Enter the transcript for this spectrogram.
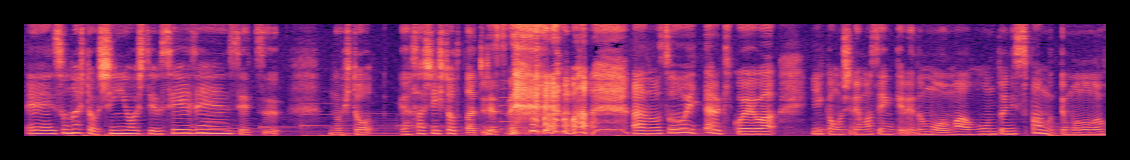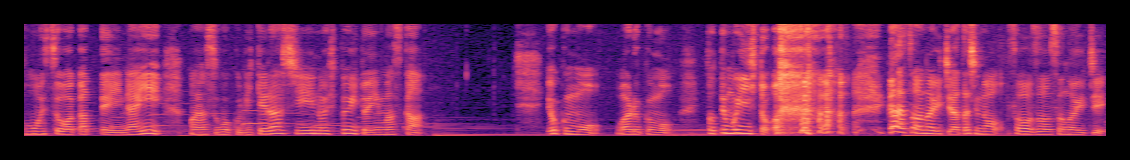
えー、その人を信用している性善説の人優しい人たちですね。まああのそう言ったら聞こえはいいかもしれませんけれどもまあ本当にスパムってものの本質を分かっていない、まあ、すごくリテラシーの低いと言いますか良くも悪くもとってもいい人。がその1私の想像その1、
